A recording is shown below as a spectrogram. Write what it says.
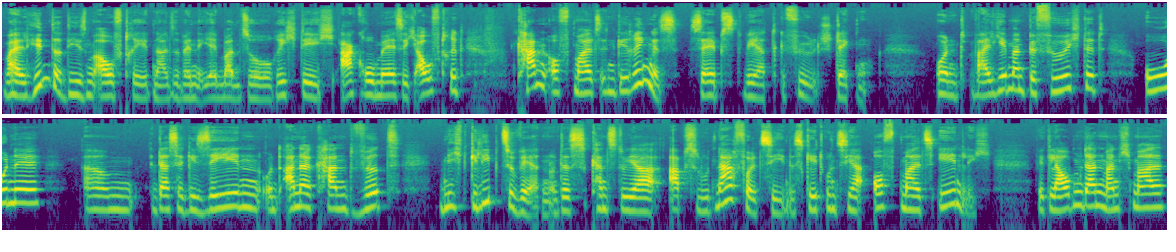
weil hinter diesem Auftreten, also wenn jemand so richtig agromäßig auftritt, kann oftmals ein geringes Selbstwertgefühl stecken. Und weil jemand befürchtet, ohne ähm, dass er gesehen und anerkannt wird, nicht geliebt zu werden. Und das kannst du ja absolut nachvollziehen. Das geht uns ja oftmals ähnlich. Wir glauben dann manchmal,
